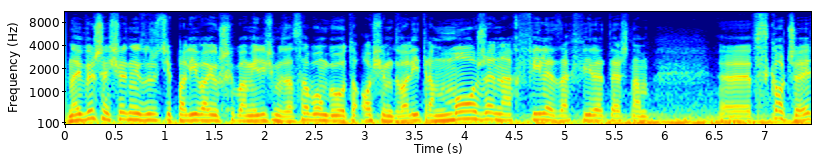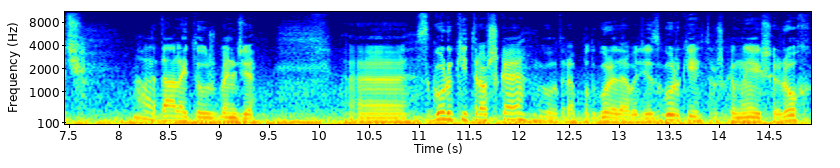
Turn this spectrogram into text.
Najwyższe średnie zużycie paliwa już chyba mieliśmy za sobą, było to 8,2 litra. Może na chwilę, za chwilę też nam e, wskoczyć, no ale dalej to już będzie e, z górki troszkę. Było teraz pod górę, teraz będzie z górki, troszkę mniejszy ruch.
